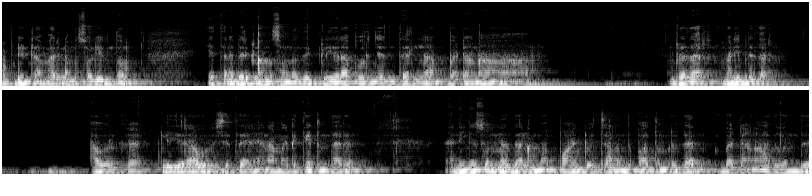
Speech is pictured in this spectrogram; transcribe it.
அப்படின்ற மாதிரி நம்ம சொல்லியிருந்தோம். எத்தனை பேருக்கு நம்ம சொன்னது கிளியராக புரிஞ்சதுன்னு தெரில பட் ஆனால் பிரதர் மணி பிரதர் அவருக்கு கிளியராக ஒரு விஷயத்த நம்மக்கிட்ட கேட்டிருந்தார். நீங்கள் சொன்னதை நம்ம பாயிண்ட் வச்சு அளந்து பார்த்தோம் பிரதர் பட் ஆனால் அது வந்து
